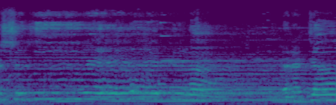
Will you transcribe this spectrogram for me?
ਮੈਂ ਮੁਰਸ਼ਿਦ ਵੇਖਣਾ ਰਜਾ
